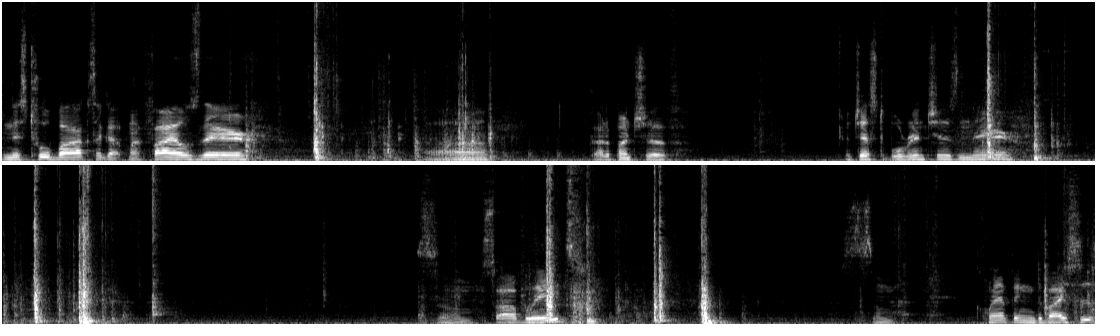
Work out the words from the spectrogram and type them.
In this toolbox, I got my files there. Uh, got a bunch of adjustable wrenches in there. Some saw blades. Some clamping devices.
